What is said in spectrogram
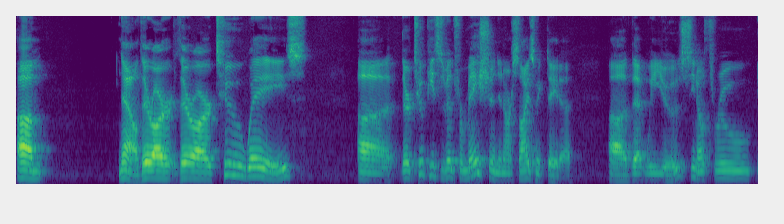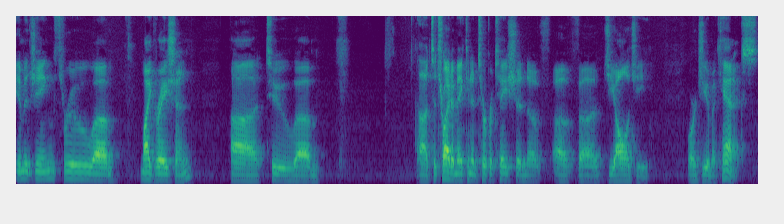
Um, now there are there are two ways. Uh, there are two pieces of information in our seismic data uh, that we use, you know, through imaging, through um, migration, uh, to um, uh, to try to make an interpretation of of uh, geology or geomechanics.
